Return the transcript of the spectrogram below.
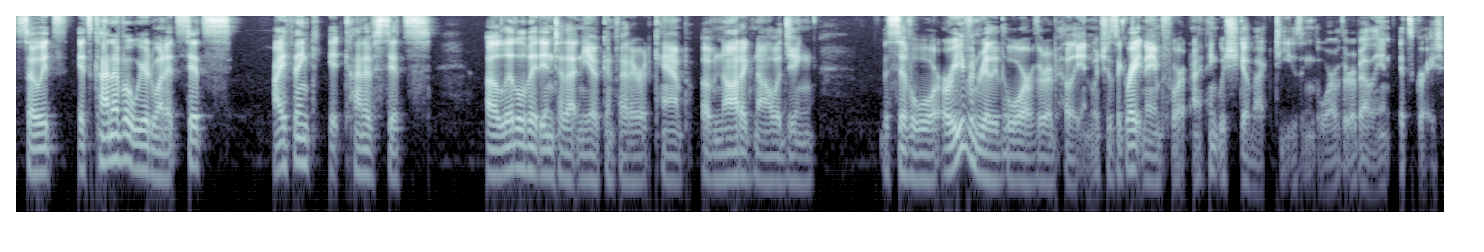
So it's it's kind of a weird one. It sits I think it kind of sits a little bit into that neo-Confederate camp of not acknowledging the Civil War or even really the War of the Rebellion, which is a great name for it. I think we should go back to using the War of the Rebellion. It's great.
